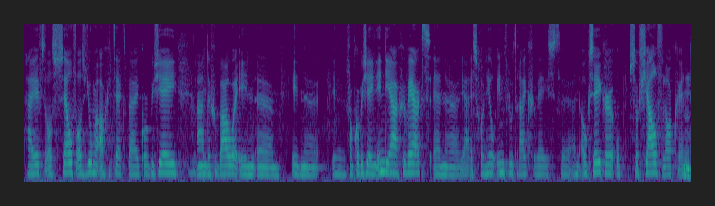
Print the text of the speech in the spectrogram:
Hij heeft als, zelf als jonge architect bij Corbusier aan de gebouwen in, uh, in, uh, van Corbusier in India gewerkt. En ja, is gewoon heel invloedrijk geweest. en ook zeker op sociaal vlak. En hm.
